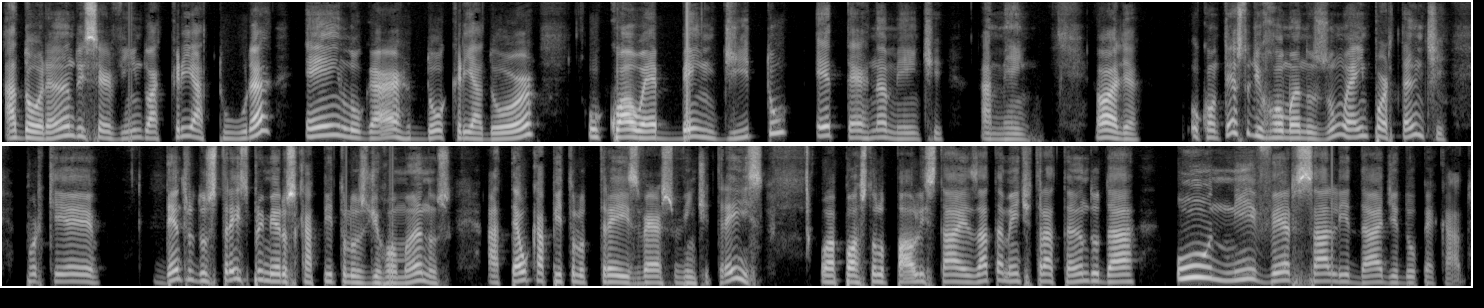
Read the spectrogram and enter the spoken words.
adorando e servindo a criatura em lugar do Criador, o qual é bendito eternamente. Amém. Olha, o contexto de Romanos 1 é importante porque dentro dos três primeiros capítulos de Romanos, até o capítulo 3, verso 23, o apóstolo Paulo está exatamente tratando da universalidade do pecado.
